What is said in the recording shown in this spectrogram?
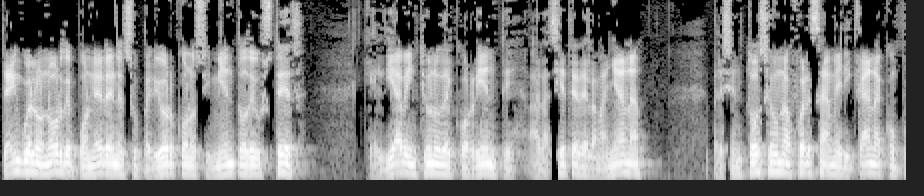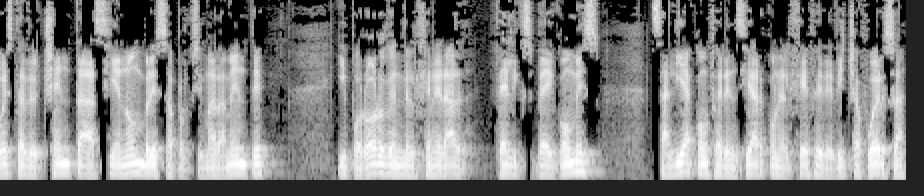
Tengo el honor de poner en el superior conocimiento de usted que el día 21 del corriente, a las 7 de la mañana, presentóse una fuerza americana compuesta de 80 a 100 hombres aproximadamente, y por orden del general Félix B. Gómez, salí a conferenciar con el jefe de dicha fuerza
